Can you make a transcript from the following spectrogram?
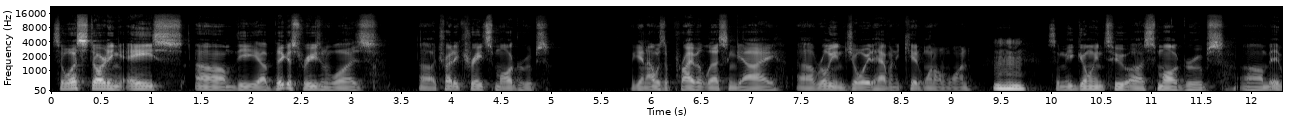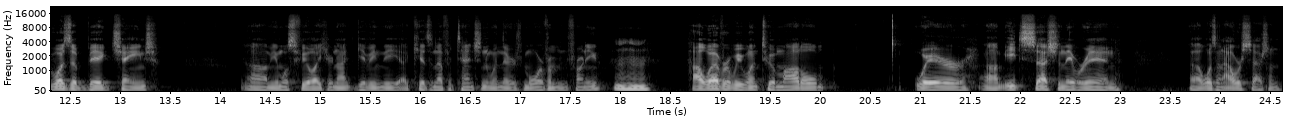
So us starting Ace, um, the uh, biggest reason was uh, try to create small groups. Again, I was a private lesson guy. Uh, really enjoyed having a kid one on one. So me going to uh, small groups, um, it was a big change. Um, you almost feel like you're not giving the uh, kids enough attention when there's more of them in front of you. However, we went to a model where um, each session they were in uh, was an hour session.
